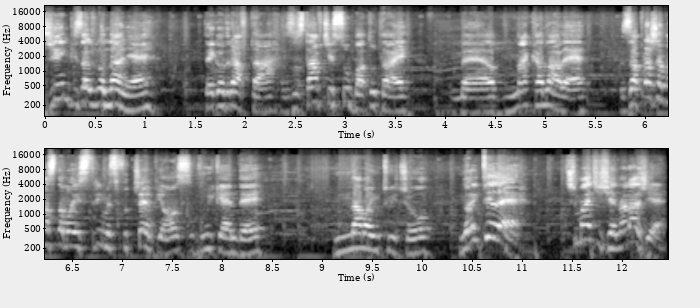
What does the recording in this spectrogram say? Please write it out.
dzięki za oglądanie tego drafta. Zostawcie suba tutaj e, na kanale. Zapraszam was na moje streamy z Food Champions w weekendy na moim Twitchu. No i tyle. Trzymajcie się, na razie.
